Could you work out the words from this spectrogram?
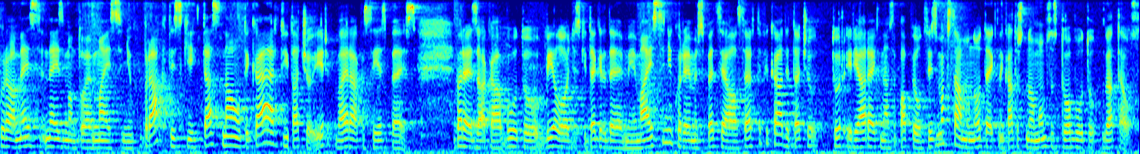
kurā mēs neizmantojam maisiņu. Praktiski tas nav tik ērti, taču ir vairākas iespējas. Pareizākā būtu bioloģiski degradējumie maisiņi, kuriem ir speciāli certifikāti, taču tur ir jārēķinās ar papildus izmaksām, un noteikti ne katrs no mums uz to būtu gatavs.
